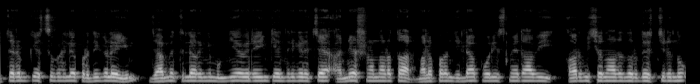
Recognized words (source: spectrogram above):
ഇത്തരം കേസുകളിലെ പ്രതികളെയും ജാമ്യത്തിലിറങ്ങി മുങ്ങിയവരെയും കേന്ദ്രീകരിച്ച് അന്വേഷണം നടത്താൻ മലപ്പുറം ജില്ലാ പോലീസ് മേധാവി ആർ വിശ്വനാഥ് നിർദ്ദേശിച്ചിരുന്നു.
